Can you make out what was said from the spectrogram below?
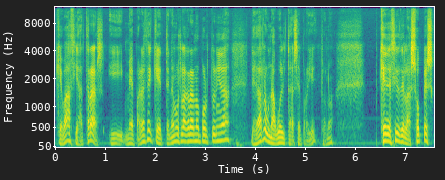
que va hacia atrás y me parece que tenemos la gran oportunidad de darle una vuelta a ese proyecto. ¿no? ¿Qué decir de las OPEs,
